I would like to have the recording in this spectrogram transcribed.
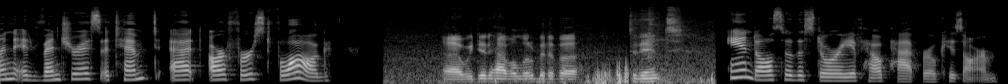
Unadventurous attempt at our first vlog, Uh, we did have a little bit of a incident. and also the story of how Pat broke his arm.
